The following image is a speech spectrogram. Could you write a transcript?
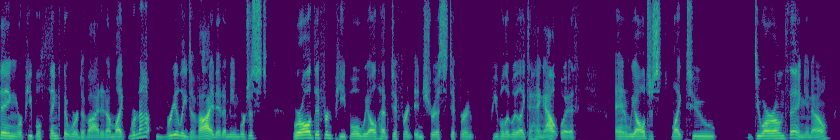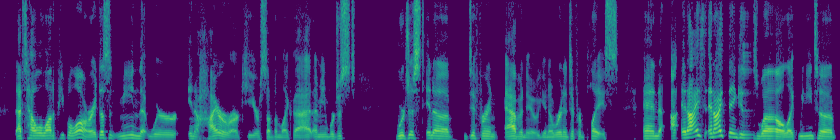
thing where people think that we're divided. I'm like we're not really divided. I mean we're just we're all different people. We all have different interests different people that we like to hang out with and we all just like to do our own thing, you know? That's how a lot of people are. It doesn't mean that we're in a hierarchy or something like that. I mean, we're just we're just in a different avenue, you know, we're in a different place. And and I and I think as well like we need to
